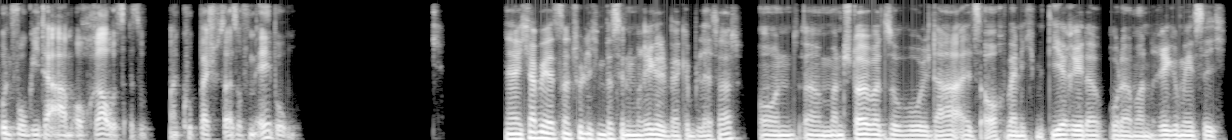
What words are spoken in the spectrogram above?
Und wo geht der Arm auch raus? Also man guckt beispielsweise auf den Ellbogen. Ja, ich habe jetzt natürlich ein bisschen im Regelwerk geblättert und äh, man stolpert sowohl da als auch, wenn ich mit dir rede oder man regelmäßig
